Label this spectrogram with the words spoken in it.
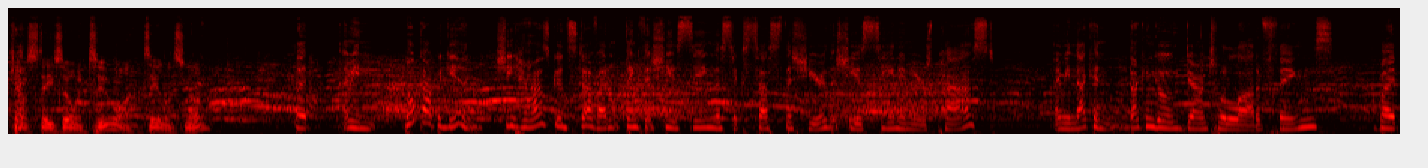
Count stays 0-2 on Taylon Snow. But, I mean, Pocock again, she has good stuff. I don't think that she is seeing the success this year that she has seen in years past. I mean, that can that can go down to a lot of things, but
